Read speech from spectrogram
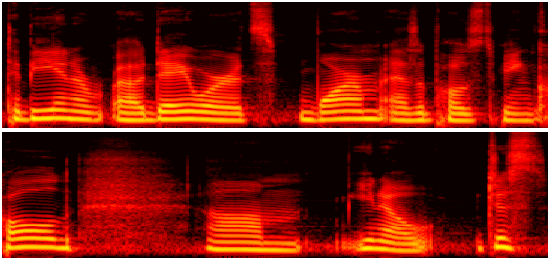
to be in a, a day where it's warm as opposed to being cold. Um, you know, just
